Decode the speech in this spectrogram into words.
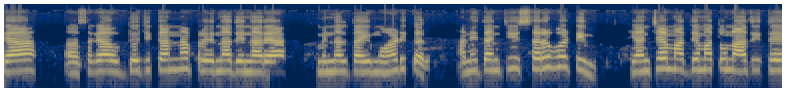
त्या सगळ्या उद्योजकांना प्रेरणा देणाऱ्या मिनलताई मोहाडीकर आणि त्यांची सर्व टीम यांच्या माध्यमातून आज इथे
